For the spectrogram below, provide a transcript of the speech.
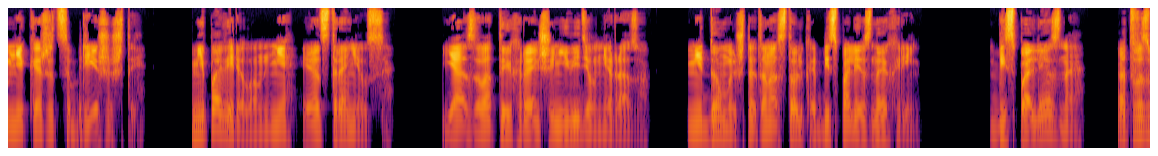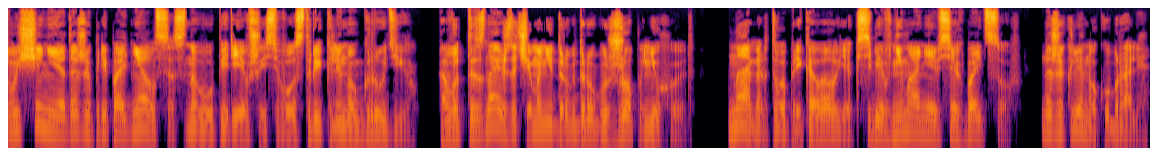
мне кажется, брешешь ты. Не поверил он мне и отстранился. Я золотых раньше не видел ни разу. Не думаю, что это настолько бесполезная хрень. Бесполезная? От возмущения я даже приподнялся, снова уперевшись в острый клинок грудью. А вот ты знаешь, зачем они друг другу жопу нюхают? Намертво приковал я к себе внимание всех бойцов. Даже клинок убрали.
